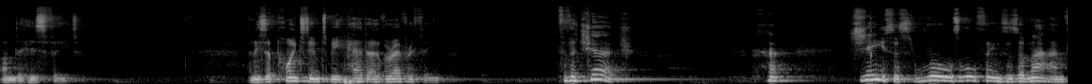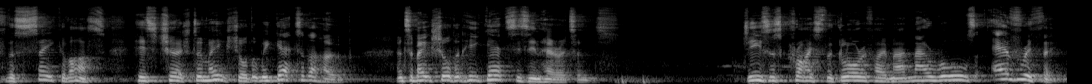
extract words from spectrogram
under his feet. And he's appointed him to be head over everything for the church. Jesus rules all things as a man for the sake of us, his church, to make sure that we get to the hope and to make sure that he gets his inheritance. Jesus Christ, the glorified man, now rules everything,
